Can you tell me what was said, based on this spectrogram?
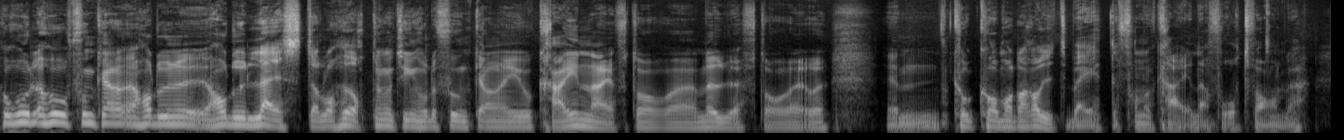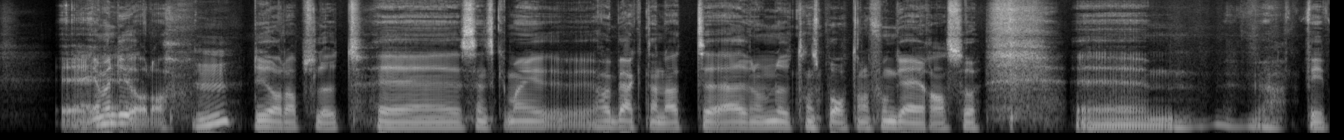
Hur, hur funkar, har, du, har du läst eller hört någonting hur det funkar i Ukraina efter, eh, nu efter, kommer det ut vete från Ukraina fortfarande? Ja men det gör det. Mm. Det gör det absolut. Eh, sen ska man ju ha i beaktande att eh, även om nu transporterna fungerar så eh, vi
